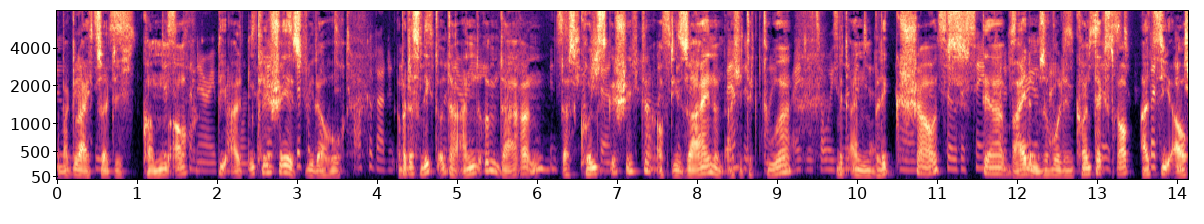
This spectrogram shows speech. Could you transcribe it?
Aber gleichzeitig kommen auch die alten Klischees wieder hoch. Aber das liegt unter anderem daran, dass Kunstgeschichte auf Design und Architektur mit einem Blick schaut, der beidem sowohl den Kontext raubt, als sie auch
